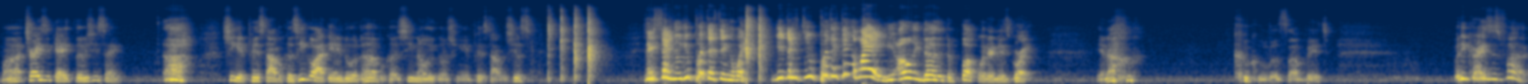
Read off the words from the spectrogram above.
my Tracy came through, she say, oh, she get pissed off because he go out there and do it to her because she know he gonna she get pissed off. But she'll they say no, you put that thing away. You, you put that thing away. He only does it to fuck with her and it's great. You know? Cuckoo little son bitch. But he crazy as fuck.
